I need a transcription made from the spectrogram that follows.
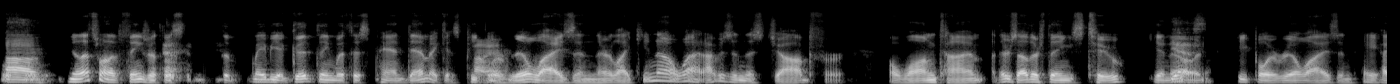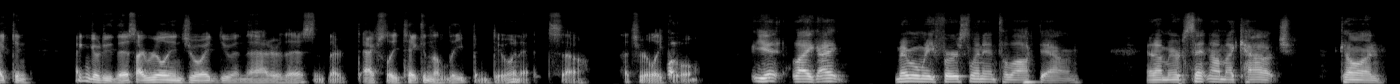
Well, Uh, you know, that's one of the things with this. The maybe a good thing with this pandemic is people Oh, yeah. are realizing they're like, you know what? I was in this job for a long time. There's other things too, you know, Yes. and people are realizing, hey, I can, I can go do this. I really enjoyed doing that or this, and they're actually taking the leap and doing it. So that's really cool. yeah, like I remember when we first went into lockdown, and I remember sitting on my couch going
